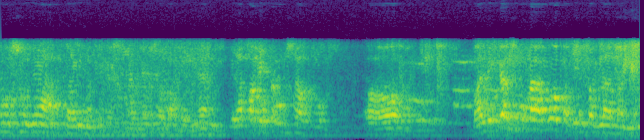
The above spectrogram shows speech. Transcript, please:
puso niya, actually, matigas na niya sa bagay niya. Pinapakita mo sa ako. Oo. Balikan mo nga ako pag yung paglaban niya.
